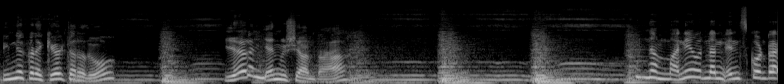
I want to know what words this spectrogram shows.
ನಿನ್ನೆ ಕಡೆ ಕೇಳ್ತಾ ಇರೋದು? ಹೇಳ ಏನ್ ವಿಷಯ ಅಂತ? ನಮ್ಮ ಮನೆಯವ್ರನ್ನ ನೆನ್ಸ್ಕೊಂಡ್ರೆ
